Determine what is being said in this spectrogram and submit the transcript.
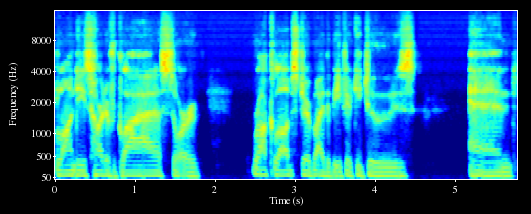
Blondie's Heart of Glass or Rock Lobster by the B 52s. And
